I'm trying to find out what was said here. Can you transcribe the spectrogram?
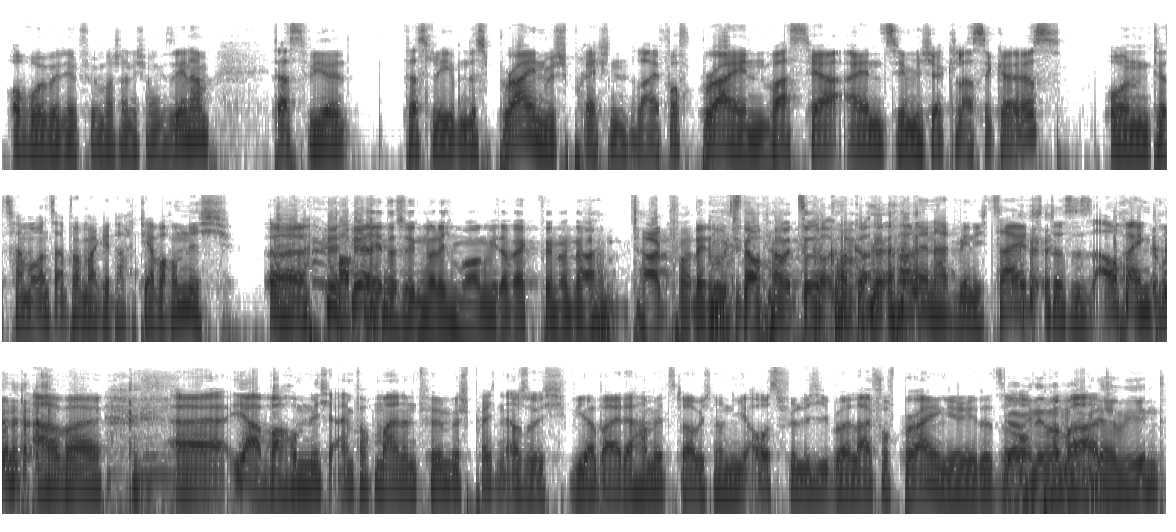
obwohl wir den Film wahrscheinlich schon gesehen haben, dass wir das Leben des Brian besprechen, Life of Brian, was ja ein ziemlicher Klassiker ist. Und jetzt haben wir uns einfach mal gedacht, ja, warum nicht? Äh, Okay, deswegen, weil ich morgen wieder weg bin und am Tag vor der nächsten Aufnahme zurückkomme. Co- Colin hat wenig Zeit, das ist auch ein Grund, aber äh, ja, warum nicht einfach mal einen Film besprechen? Also ich, wir beide haben jetzt, glaube ich, noch nie ausführlich über Life of Brian geredet, so Wir haben ihn immer mal wieder erwähnt.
